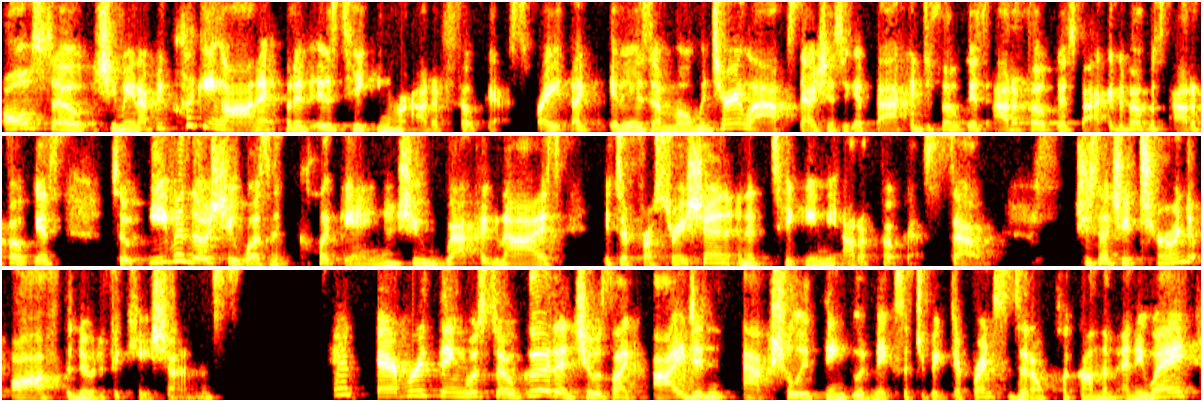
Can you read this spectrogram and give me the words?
also she may not be clicking on it, but it is taking her out of focus, right? Like it is a momentary lapse. Now she has to get back into focus, out of focus, back into focus, out of focus. So even though she wasn't clicking, she recognized it's a frustration and it's taking me out of focus. So she said she turned off the notifications and everything was so good. And she was like, I didn't actually think it would make such a big difference since I don't click on them anyway.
